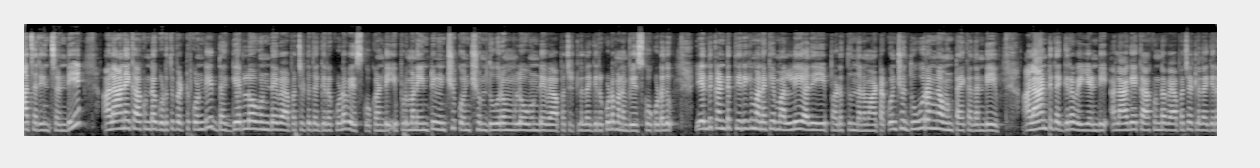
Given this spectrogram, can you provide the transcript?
ఆచరించండి. అలానే కాకుండా గుర్తుపెట్టుకోండి దగ్గరలో ఉండే వేప చెట్టు దగ్గర కూడా వేసుకోకండి. ఇప్పుడు మన ఇంటి నుంచి కొంచెం దూరంలో ఉండే వేప చెట్ల దగ్గర కూడా మనం వేసుకోకూడదు. ఎందుకంటే తిరిగి మనకి మళ్ళీ అది పడుతుందనమాట కొంచెం దూరంగా ఉంటాయి కదండి. అలాంటి దగ్గర వేయండి. అలాగే కాకుండా వేప చెట్ల దగ్గర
